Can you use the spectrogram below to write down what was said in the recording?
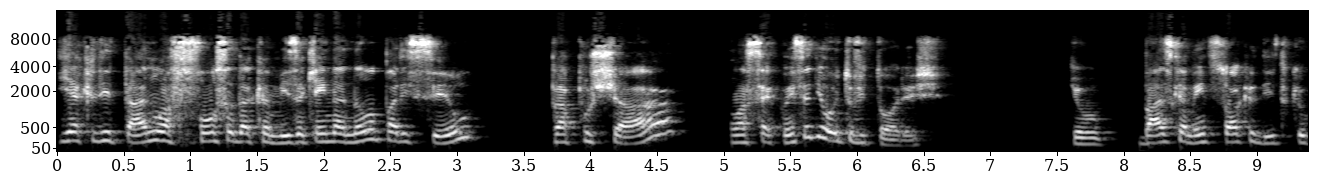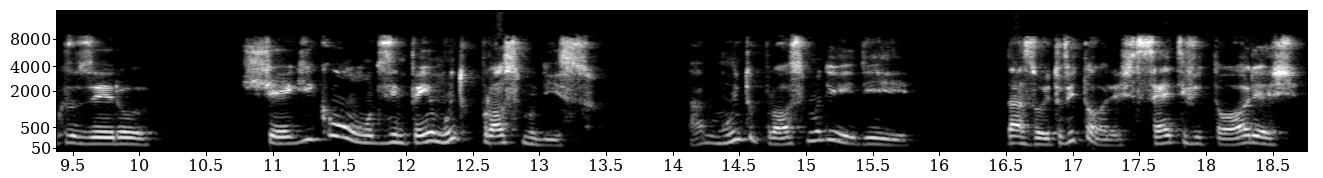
e acreditar numa força da camisa que ainda não apareceu para puxar uma sequência de oito vitórias. Eu basicamente só acredito que o Cruzeiro chegue com um desempenho muito próximo disso. Tá? Muito próximo de, de das oito vitórias. Sete vitórias,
